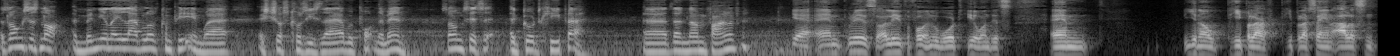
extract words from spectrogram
As long as it's not a Mignolet level of competing where it's just because he's there, we're putting him in. As long as it's a, good keeper, uh, then I'm fine with it. Yeah, um, Grizz, I'll leave the final word to you on this. Um, you know, people are people are saying Alisson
